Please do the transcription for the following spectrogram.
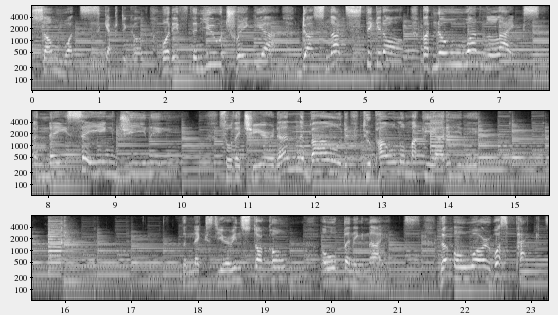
somewhat skeptical. What if the new trachea does not stick at all? But no one likes a naysaying genie. So they cheered and bowed to Paolo Macchiarini. The next year in Stockholm, opening night, the OR was packed,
